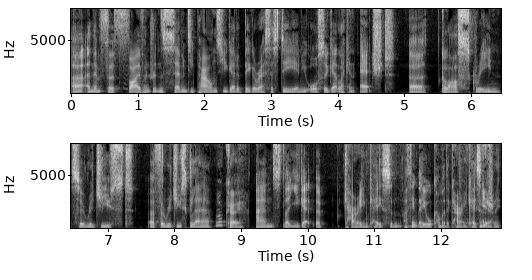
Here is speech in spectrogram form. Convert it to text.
Uh, and then for five hundred and seventy pounds, you get a bigger SSD, and you also get like an etched uh, glass screen, so reduced uh, for reduced glare okay. and like you get a carrying case and i think they all come with a carrying case actually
